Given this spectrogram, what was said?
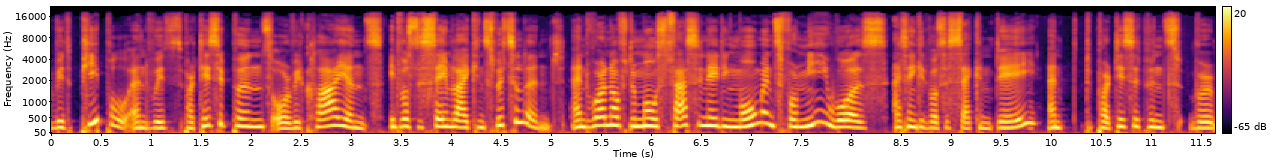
with people and with participants or with clients, it was the same like in Switzerland. And one of the most fascinating moments for me was I think it was the second day, and the participants were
